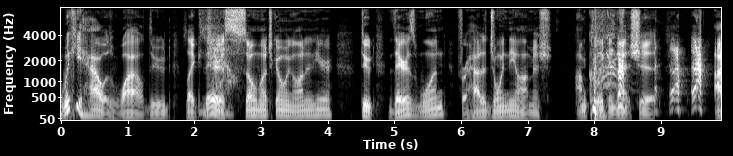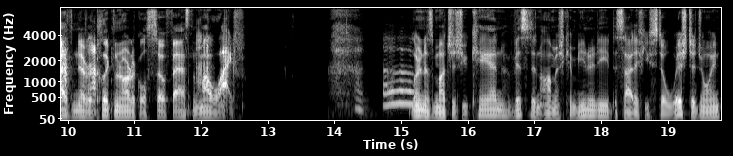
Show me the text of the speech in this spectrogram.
WikiHow is wild, dude. Like there is Yeah. so much going on in here. Dude, there's one for how to join the Amish. I'm clicking that shit. I've never clicked an article so fast in my life. Learn as much as you can. Visit an Amish community. Decide if you still wish to join.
